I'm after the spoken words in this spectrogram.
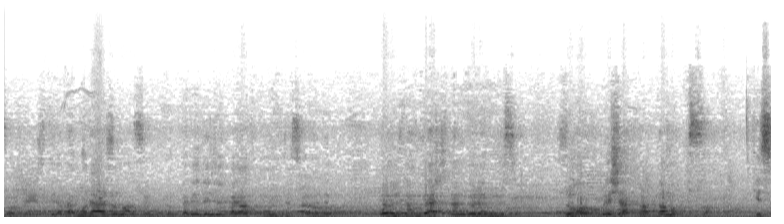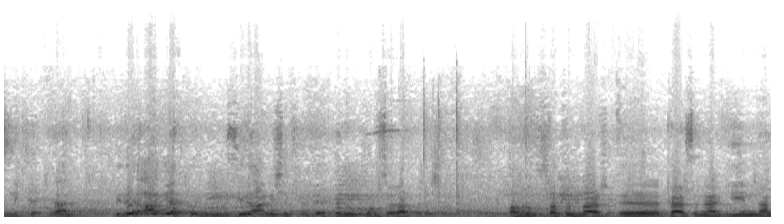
zorundayız diye ben bunu her zaman söylüyorum. Belediyecilik hayatım boyunca söyledim. O yüzden gerçekten görevimiz zor, meşakkatli ama kutsal. Kesinlikle. Yani bir de aynı kurumumuz yine aynı şekilde benim komiser arkadaşım alım, satımlar, e, personel giyiminden,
